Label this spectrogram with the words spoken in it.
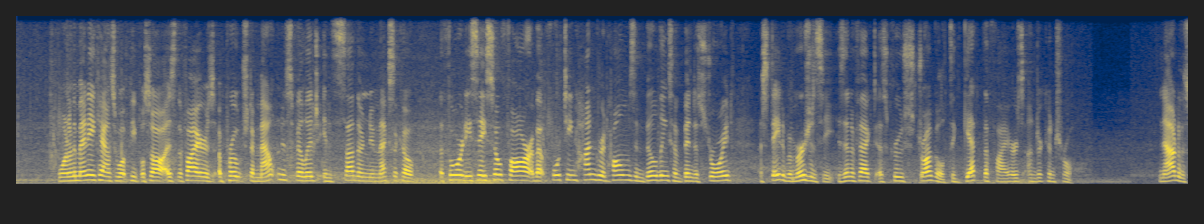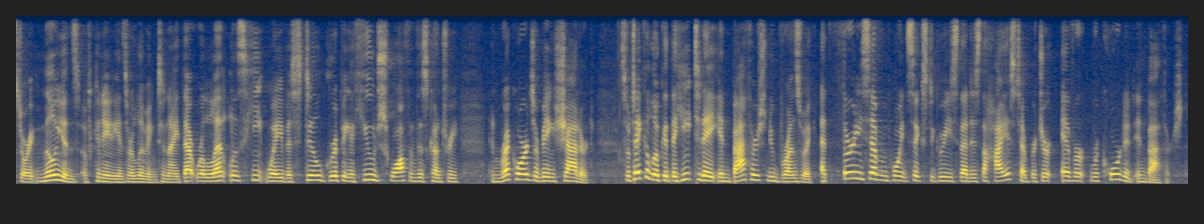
One of the many accounts of what people saw as the fires approached a mountainous village in southern New Mexico. Authorities say so far about 1,400 homes and buildings have been destroyed. A state of emergency is in effect as crews struggle to get the fires under control. Now to the story. Millions of Canadians are living tonight. That relentless heat wave is still gripping a huge swath of this country and records are being shattered. So take a look at the heat today in Bathurst, New Brunswick at 37.6 degrees. That is the highest temperature ever recorded in Bathurst.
